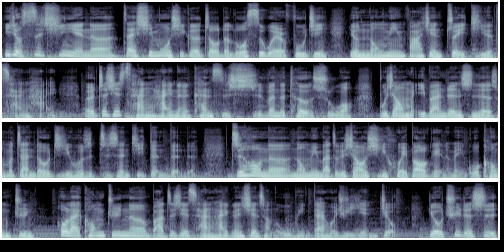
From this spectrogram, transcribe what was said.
一九四七年呢，在新墨西哥州的罗斯威尔附近，有农民发现坠机的残骸，而这些残骸呢，看似十分的特殊哦，不像我们一般认识的什么战斗机或是直升机等等的。之后呢，农民把这个消息回报给了美国空军，后来空军呢，把这些残骸跟现场的物品带回去研究。有趣的是，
